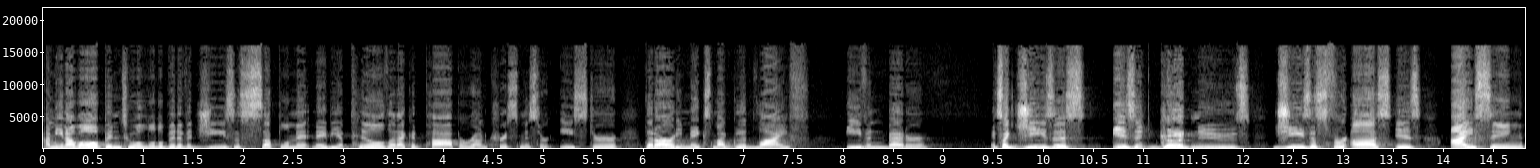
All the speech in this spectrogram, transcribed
I mean, I'm open to a little bit of a Jesus supplement, maybe a pill that I could pop around Christmas or Easter that already makes my good life even better. It's like Jesus isn't good news. Jesus for us is icing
